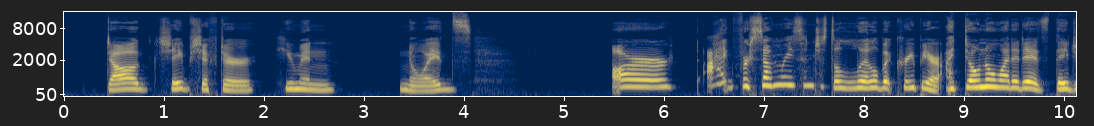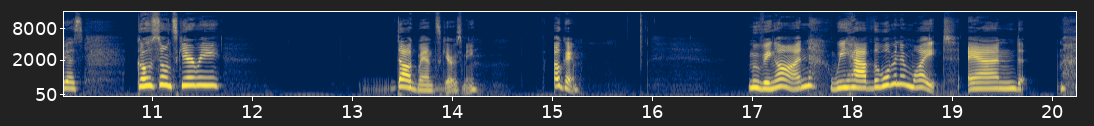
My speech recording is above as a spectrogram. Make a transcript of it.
dog shapeshifter humanoids are I for some reason just a little bit creepier. I don't know what it is. They just ghosts don't scare me. Dogman scares me. Okay. Moving on, we have the woman in white and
